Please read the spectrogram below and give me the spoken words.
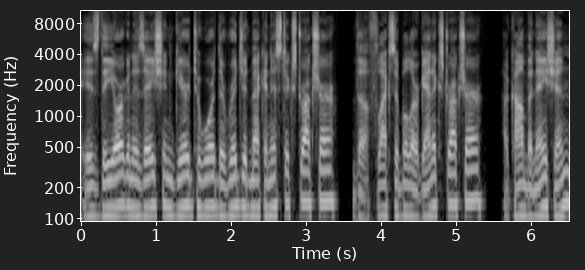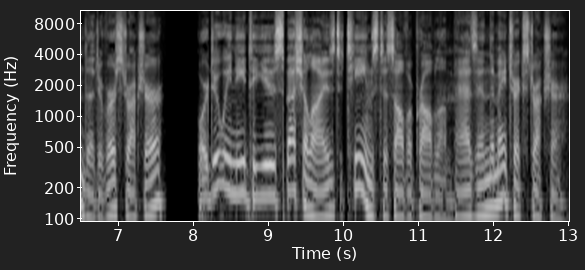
Is the organization geared toward the rigid mechanistic structure, the flexible organic structure, a combination, the diverse structure, or do we need to use specialized teams to solve a problem, as in the matrix structure?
